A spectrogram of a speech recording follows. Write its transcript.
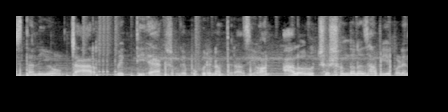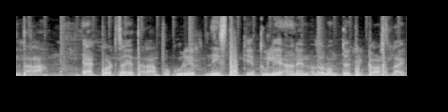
স্থানীয় চার ব্যক্তি একসঙ্গে পুকুরে নামতে রাজি হন। আলোর উৎসের সন্ধানে ঝাঁপিয়ে পড়েন তারা। এক পর্যায়ে তারা পুকুরের নিচ থেকে তুলে আনেন জ্বলন্ত একটি টর্চ লাইট।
